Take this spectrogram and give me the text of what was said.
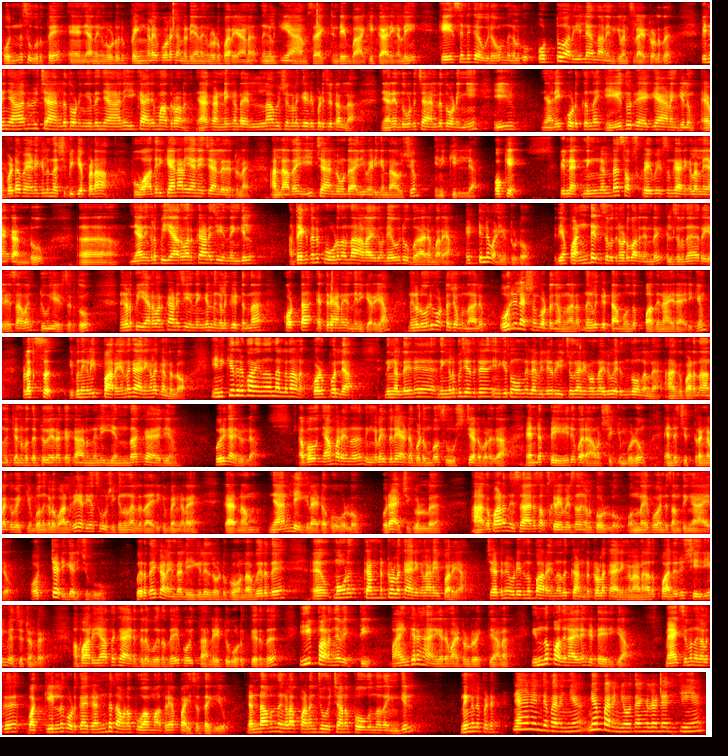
പൊന്ന് സുഹൃത്തെ ഞാൻ നിങ്ങളോട് ഒരു പെങ്ങളെ പോലെ കണ്ടിട്ട് ഞാൻ നിങ്ങളോട് പറയുകയാണ് നിങ്ങൾക്ക് ഈ ആംസ് ആക്ടിന്റെയും ബാക്കി കാര്യങ്ങൾ ഈ കേസിന്റെ ഗൗരവം നിങ്ങൾക്ക് ഒട്ടും അറിയില്ല എന്നാണ് എനിക്ക് മനസ്സിലായിട്ടുള്ളത്. പിന്നെ ഞാനൊരു ചാനൽ തുടങ്ങിയത് ഞാൻ ഈ കാര്യം മാത്രമാണ്. ഞാൻ കണ്ണി കണ്ട എല്ലാ വിഷയങ്ങളും കയറി പിടിച്ചിട്ടല്ല. ഞാൻ എന്തുകൊണ്ട് ചാനൽ തുടങ്ങി? ഈ ഞാൻ ഈ കൊടുക്കുന്ന ഏതൊരു രേഖയാണെങ്കിലും എവിടെ വേണമെങ്കിലും നശിപ്പിക്കപ്പെടാം. പോവാതിരിക്കാനാണ് ഞാൻ ഈ ചാനൽ ചെയ്തിട്ടുള്ളത്. അല്ലാതെ ഈ ചാനലുകൊണ്ട് അരി മേടിക്കേണ്ട ആവശ്യം എനിക്കില്ല. ഓക്കെ പിന്നെ നിങ്ങളുടെ സബ്സ്ക്രൈബേഴ്സും കാര്യങ്ങളെല്ലാം ഞാൻ കണ്ടു. ഞാൻ നിങ്ങൾ പി ആർ വർക്കാണ് ചെയ്യുന്നതെങ്കിൽ അദ്ദേഹത്തിന്റെ കൂടെ നിന്ന ആളായതുകൊണ്ട് ഒരു ഉപകാരം പറയാം. എട്ടിന്റെ പണി കിട്ടും കേട്ടോ ഇത് ഞാൻ പണ്ട് എലിസബത്തിനോട് പറഞ്ഞിട്ടുണ്ട്. എലിസബത്ത് റിയലൈസ് ആവാൻ ടു ഇയേഴ്സ് എടുത്തു. നിങ്ങൾ പി ആർ വർക്കാണ് ചെയ്യുന്നതെങ്കിൽ നിങ്ങൾക്ക് കിട്ടുന്ന കൊട്ട എത്രയാണ് എന്ന് എനിക്കറിയാം. നിങ്ങൾ ഒരു കൊട്ട ചുമന്നാലും ഒരു ലക്ഷം കൊട്ട ചുമന്നാലും നിങ്ങൾ കിട്ടാൻ പോകുന്നത് പതിനായിരം ആയിരിക്കും. പ്ലസ് ഇപ്പോൾ നിങ്ങൾ ഈ പറയുന്ന കാര്യങ്ങളൊക്കെ ഉണ്ടല്ലോ. എനിക്കിതിൽ പറയുന്നത് നല്ലതാണ്. കുഴപ്പമില്ല. നിങ്ങളുടെ നിങ്ങളിപ്പോൾ ചെയ്തിട്ട് എനിക്ക് തോന്നുന്നില്ല വലിയ റീച്ചോ കാര്യങ്ങളൊന്നും അതിൽ വരുന്നു തോന്നുന്നില്ല. ആകെപ്പാടെ നാനൂറ്റി എൺപത്തെട്ട് പേരൊക്കെ കാണുന്നതിൽ എന്താ കാര്യം? ഒരു കാര്യമില്ല അപ്പോൾ ഞാൻ പറയുന്നത് നിങ്ങൾ ഇതിൽ ഇടപെടുമ്പോൾ സൂക്ഷിച്ച് ഇടപെടുക. എന്റെ പേര് പരാമർശിക്കുമ്പോഴും എന്റെ ചിത്രങ്ങളൊക്കെ വെക്കുമ്പോൾ നിങ്ങൾ വളരെയധികം സൂക്ഷിക്കുന്നത് നല്ലതായിരിക്കും പെങ്ങളെ. കാരണം ഞാൻ ലീഗലായിട്ടേ പോവുള്ളൂ. ഒരാഴ്ചക്കുള്ളിൽ ആകെപ്പാടെ നിസ്സാര സബ്സ്ക്രൈബേഴ്സ് നിങ്ങൾക്കുള്ളൂ ഒന്നേ പോയിന്റ് സംതിങ് ആയിരം. ഒറ്റയടിക്ക് അടിച്ചു പോകും വെറുതെ കളയണ്ട ലീഗിൽ ഇതിലോട്ട് പോകണ്ട. വെറുതെ മോൾ കണ്ടിട്ടുള്ള കാര്യങ്ങളാണ് ഈ പറയാ. ചേട്ടൻ ഇവിടെ ഇരുന്ന് പറയുന്നത് കണ്ടിട്ടുള്ള കാര്യങ്ങളാണ്. അത് പലരും ശരിയും വെച്ചിട്ടുണ്ട്. അപ്പോൾ അറിയാത്ത കാര്യത്തിൽ വെറുതെ പോയി തലയിട്ട് കൊടുക്കരുത്. ഈ പറഞ്ഞ വ്യക്തി ഭയങ്കര ഹാനികരമായിട്ടുള്ള വ്യക്തിയാണ്. ഇന്ന് പതിനായിരം കിട്ടിയിരിക്കാം. മാക്സിമം നിങ്ങൾക്ക് വക്കീലിന് കൊടുക്കാൻ രണ്ട് തവണ പോകാൻ മാത്രമേ പൈസ തികയൂ. രണ്ടാമത് നിങ്ങൾ ആ പണം ചോദിച്ചാണ് പോകുന്നതെങ്കിൽ നിങ്ങളിവിടെ ഞാൻ എന്ത് പറഞ്ഞു? ഞാൻ പറഞ്ഞു താങ്കളോട് ചെയ്യാൻ?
